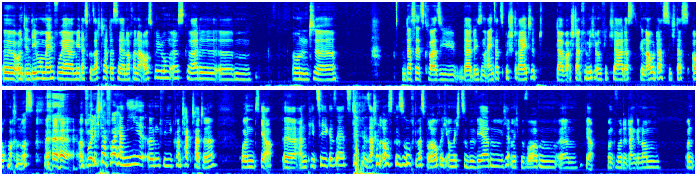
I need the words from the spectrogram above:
Äh, und in dem Moment, wo er mir das gesagt hat, dass er noch in der Ausbildung ist, gerade ähm, und äh, dass er jetzt quasi da diesen Einsatz bestreitet, da war, stand für mich irgendwie klar, dass genau das ich das auch machen muss. Obwohl ich da vorher nie irgendwie Kontakt hatte. Und ja, äh, an PC gesetzt, Sachen rausgesucht, was brauche ich, um mich zu bewerben. Ich habe mich beworben, ähm, ja, und wurde dann genommen. Und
